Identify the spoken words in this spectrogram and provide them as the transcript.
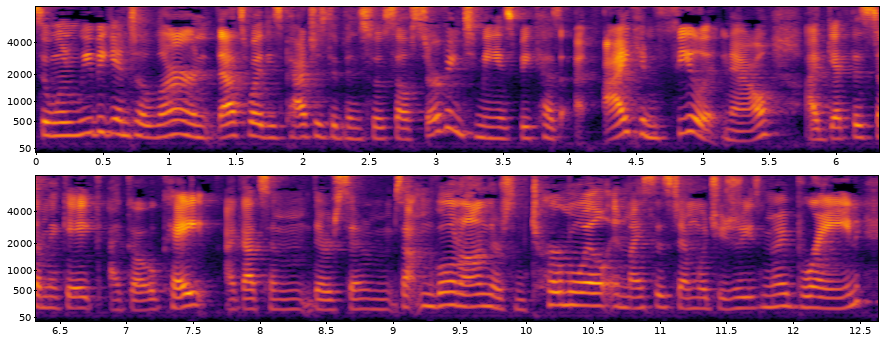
So when we begin to learn that's why these patches have been so self-serving to me is because i can feel it now. I get this stomach ache. I go okay i got some there's some something going on. There's some turmoil in my system which usually is my brain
